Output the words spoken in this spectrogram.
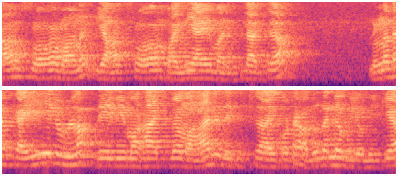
ആറ് ശ്ലോകമാണ്. ഈ ആറ് ശ്ലോകം ഭംഗിയായി മനസ്സിലാക്കുക. നിങ്ങളുടെ കയ്യിലുള്ള ദേവി മഹാത്മ്യം ആര് രചിച്ചതായിക്കോട്ടെ അത് തന്നെ ഉപയോഗിക്കുക.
